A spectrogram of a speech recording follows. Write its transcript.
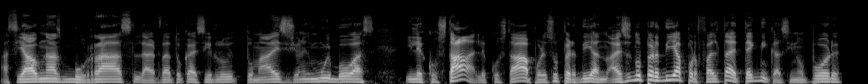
Hacía unas burradas, la verdad toca decirlo, tomaba decisiones muy bobas y le costaba, le costaba, por eso perdía. A veces no perdía por falta de técnica, sino por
